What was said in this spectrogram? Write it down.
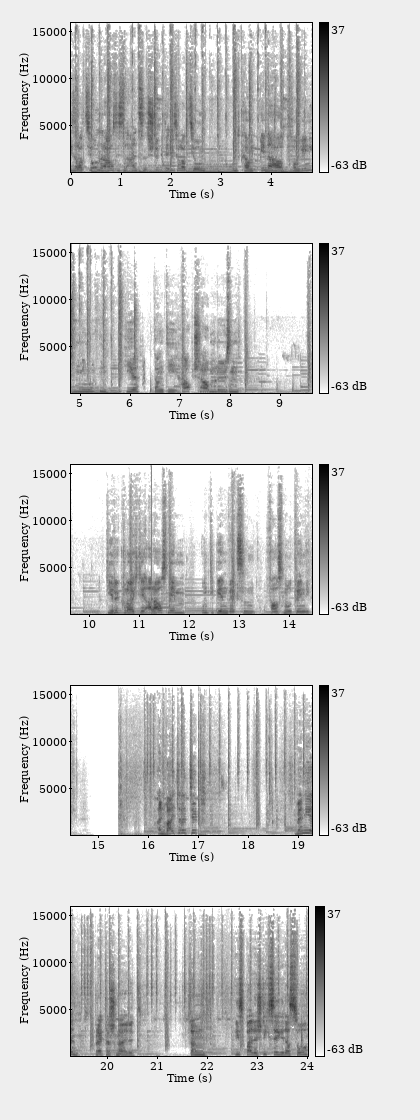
Isolation raus, ist ein einzelnes Stück der Isolation und kann innerhalb von wenigen Minuten hier dann die Hauptschrauben lösen, die Rückleuchte rausnehmen und die Birnen wechseln, falls notwendig. Ein weiterer Tipp, wenn ihr Bretter schneidet, dann ist bei der Stichsäge das so,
